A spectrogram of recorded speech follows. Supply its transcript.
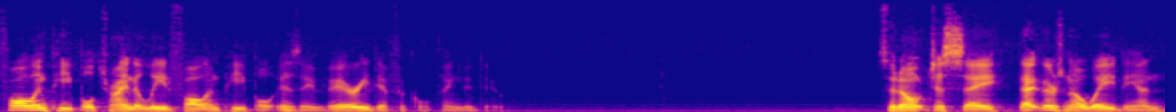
fallen people trying to lead fallen people is a very difficult thing to do. So don't just say, there's no way, Dan.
